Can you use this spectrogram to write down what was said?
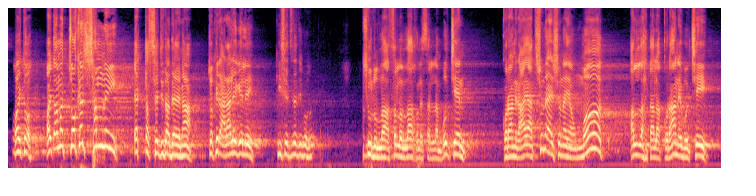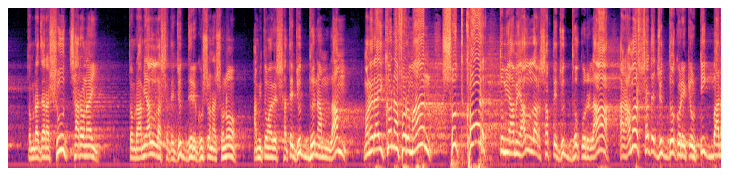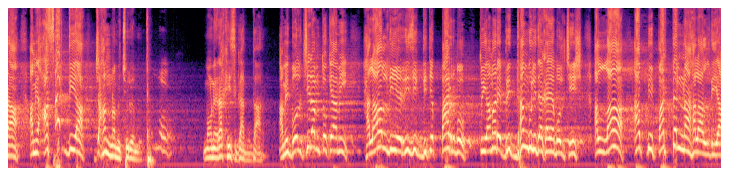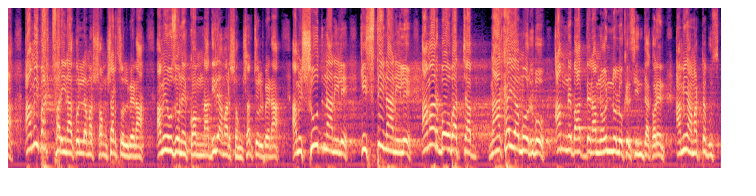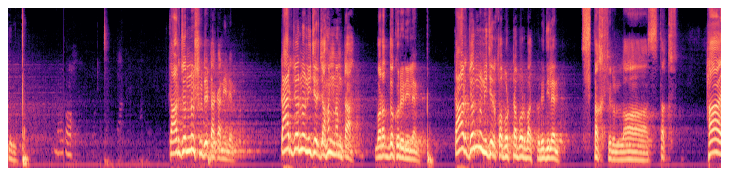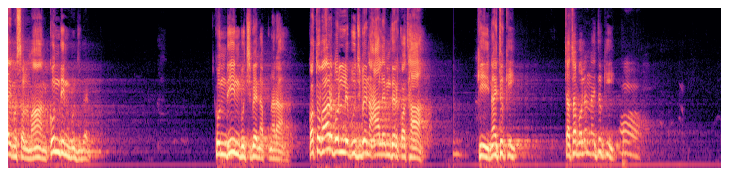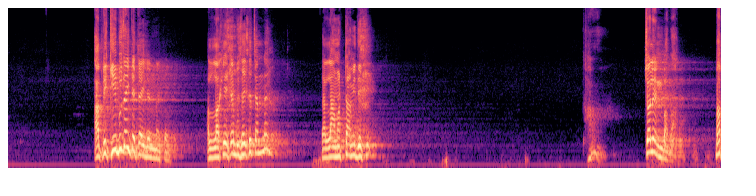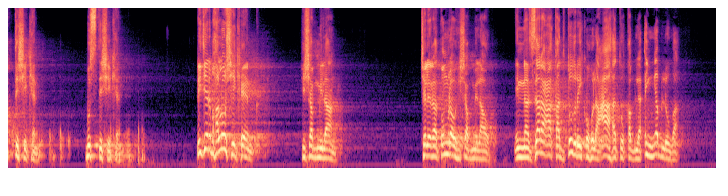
হয়তো হয়তো আমার চোখের সামনেই একটা সেজদা দেয় না। চোখের আড়ালে গেলে কি সেজদা দিব? রসুল্লাহ সাল্লাহ সাল্লাম বলছেন, কোরআনের আয়াত শোনায় শোনায় উম্মত, আল্লাহ তালা কোরআনে বলছে, তোমরা যারা সুদ ছাড়ো নাই, তোমরা আমি আল্লাহর সাথে যুদ্ধের ঘোষণা শোনো, আমি তোমাদের সাথে যুদ্ধ নামলাম মনে রাখো না ফরমান সুৎখর। তুমি আমি আল্লাহর সাথে যুদ্ধ করলা আর আমার সাথে যুদ্ধ করে কেউ টিকবা না। আমি আসাদ দিয়া জাহান নামে ছুড়ে মনে রাখিস গাদ্দার। আমি বলছিলাম তোকে আমি হালাল দিয়ে রিজিক দিতে পারব। তুই আমারে বৃদ্ধাঙ্গুলি দেখাইয়া বলছিস আল্লাহ আপনি পারতেন না হালাল দিয়া। আমি বাটফারি না করলে আমার সংসার চলবে না। আমি ওজনে কম না দিলে আমার সংসার চলবে না। আমি সুদ না নিলে কিস্তি না নিলে আমার বউ বাচ্চা না খাইয়া মরবো। আমনে বাদ দেন আপনি অন্য লোকের চিন্তা করেন। আমি আমারটা বুঝ করি। কার জন্য সুদে টাকা নিলেন? কার জন্য নিজের জাহান্নামটা বরাদ্দ করে নিলেন? কার জন্য নিজের কবরটা বরবাদ করে দিলেন? হায় মুসলমান, কোন দিন বুঝবেন? কোন দিন বুঝবেন আপনারা? কতবার বললে বুঝবেন আলেমদের কথা? কি, নাই তো কি? চাচা বলেন, নাই তো কি? আপনি কি বুঝাইতে চাইলেন না তো? আল্লাহকে এটা বুঝাইতে চান না? আল্লাহ আমারটা আমি দেখি। হ্যাঁ। চলেন বাবা, ভাবতে শিখেন, বুঝতে শিখেন। নিজের ভালো শিখেন, হিসাব মিলান। ছেলেরা, তোমরাও হিসাব মিলাও।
